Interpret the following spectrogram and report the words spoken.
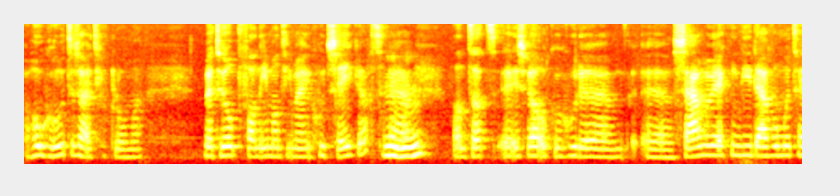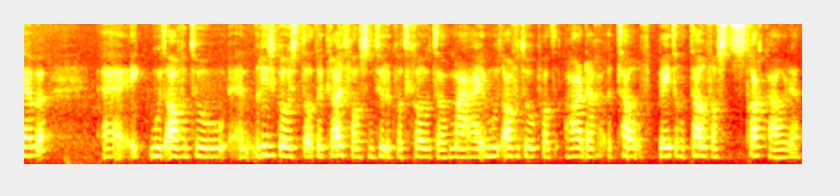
hoge routes uitgeklommen. Met hulp van iemand die mij goed zekert. Eh, Mhm. Want dat is wel ook een goede eh, samenwerking die je daarvoor moet hebben. Eh, ik moet af en toe, en het risico is dat val, is natuurlijk wat groter. Maar hij moet af en toe ook wat harder, het touw, of beter het touw vast strak houden.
